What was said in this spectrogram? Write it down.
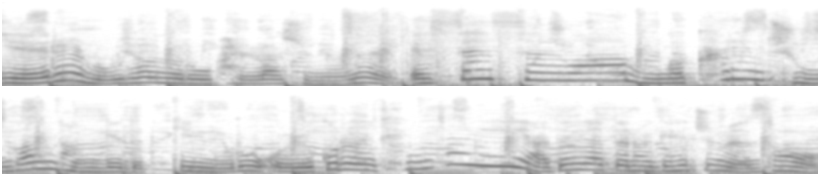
얘를 로션으로 발라주면은 에센스와 뭔가 크림 중간 단계 느낌으로 얼굴을 굉장히 야들야들하게 해주면서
